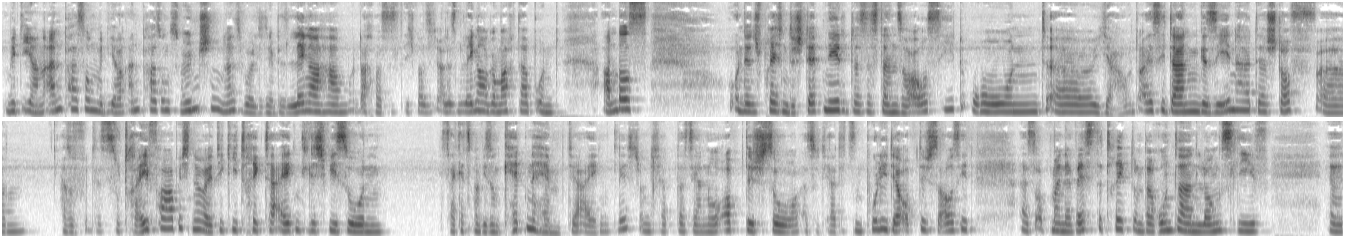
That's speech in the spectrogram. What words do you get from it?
mit ihren Anpassungen, mit ihren Anpassungswünschen. Ne? Sie wollte den ein bisschen länger haben und ach, was ist ich, was ich alles länger gemacht habe und anders und entsprechende Steppnähte, dass es dann so aussieht. Und äh, ja, und als sie dann gesehen hat, der Stoff, ähm, also das ist so dreifarbig, ne, weil Dicky trägt ja eigentlich wie so ein, ich sag jetzt mal wie so ein Kettenhemd ja eigentlich. Und ich habe das ja nur optisch so, also die hat jetzt einen Pulli, der optisch so aussieht, als ob man eine Weste trägt und darunter ein Longsleeve äh,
